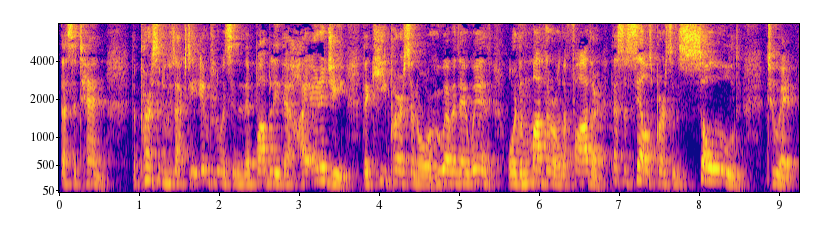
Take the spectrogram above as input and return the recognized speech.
that's a 10. The person who's actually influencing them, they're bubbly, they're high energy, the key person or whoever they're with, or the mother or the father, that's the salesperson sold to it.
